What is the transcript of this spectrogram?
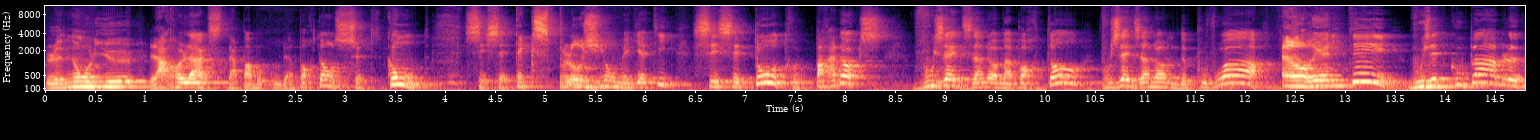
le non-lieu, la relaxe n'a pas beaucoup d'importance, ce qui compte, c'est cette explosion médiatique, c'est cet autre paradoxe. Vous êtes un homme important, vous êtes un homme de pouvoir, en réalité, vous êtes coupable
